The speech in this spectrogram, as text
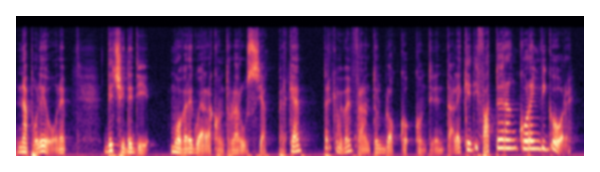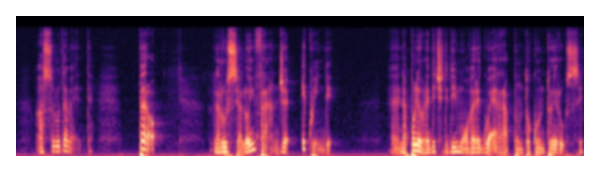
Napoleone decide di muovere guerra contro la Russia. Perché? Perché aveva infranto il blocco continentale, che di fatto era ancora in vigore, assolutamente. Però la Russia lo infrange e quindi eh, Napoleone decide di muovere guerra appunto contro i russi.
